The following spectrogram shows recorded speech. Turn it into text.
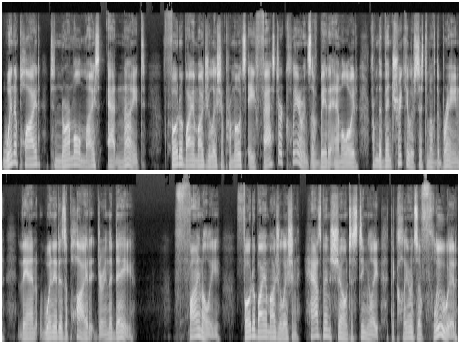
When applied to normal mice at night, photobiomodulation promotes a faster clearance of beta amyloid from the ventricular system of the brain than when it is applied during the day. Finally, photobiomodulation has been shown to stimulate the clearance of fluid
